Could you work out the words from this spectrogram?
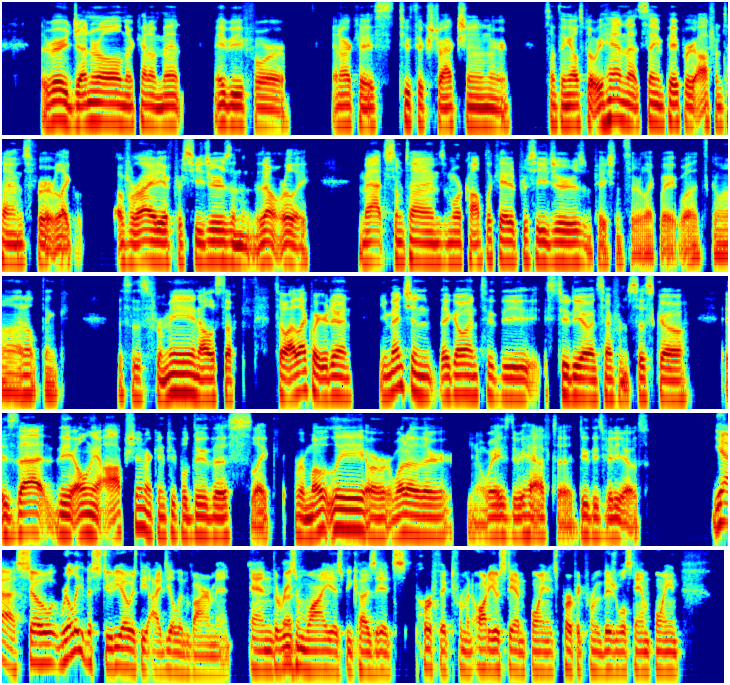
they're very general and they're kind of meant maybe for, in our case, tooth extraction or something else. But we hand that same paper oftentimes for like a variety of procedures, and they don't really match sometimes more complicated procedures and patients are like wait what's going on i don't think this is for me and all this stuff. So I like what you're doing. You mentioned they go into the studio in San Francisco. Is that the only option or can people do this like remotely or what other, you know, ways do we have to do these videos? Yeah, so really the studio is the ideal environment. And the reason why is because it's perfect from an audio standpoint, it's perfect from a visual standpoint.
